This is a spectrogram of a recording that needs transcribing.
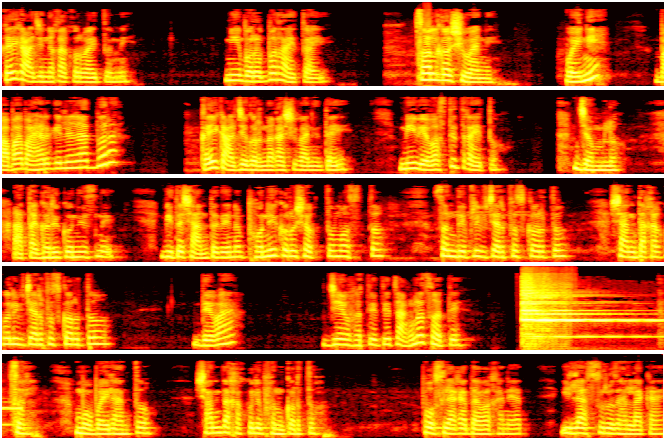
काही काळजी नका करू आई तुम्ही. मी बरोबर राहतो आई. चल ग शिवानी. वहिनी बाबा बाहेर गेलेला आहेत बरं? काही काळजी करू नका शिवानी ताई. मी व्यवस्थित राहतो. जमलं. आता घरी कोणीच नाही. मी तर शांततेनं फोनही करू शकतो मस्त. संदीपली विचारपूस करतो. शांता काकूला विचारपूस करतो. देवा जे होते ते चांगलंच होते. चल मोबाईल आणतो. शांता काकूला फोन करतो. पोचल्या का दवाखान्यात? इलाज सुरू झाला काय?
